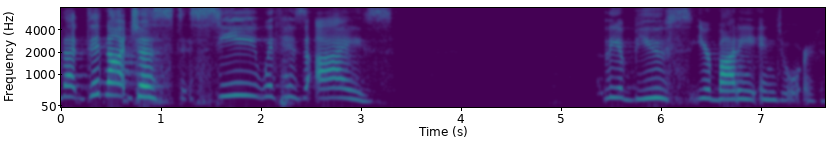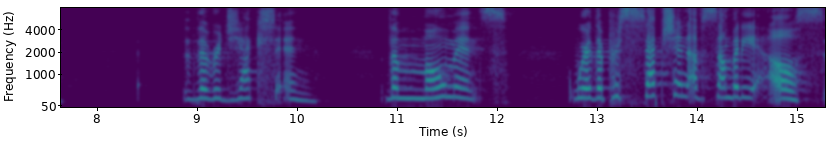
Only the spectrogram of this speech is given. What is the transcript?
that did not just see with his eyes the abuse your body endured, the rejection, the moments where the perception of somebody else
